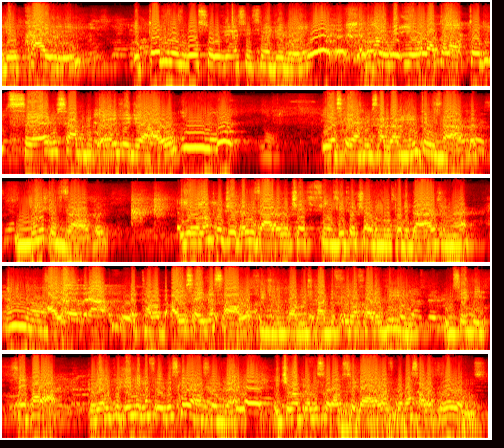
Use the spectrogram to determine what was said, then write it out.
e eu caí, e todas as bolsas foram vindo assim em cima de mim, e eu lá todo, todo sério, sabe, no primeiro dia de aula, e as crianças começaram a dar muita risada, muita risada. E eu não podia dar risada, eu tinha que fingir que eu tinha alguma autoridade, né? Aí, eu tava, aí eu saí da sala, fingindo que estava machucado e fui lá fora e ri muito. Comecei a rir, sem parar. Porque eu não podia rir na frente das crianças, né? E tinha uma professora auxiliar, ela ficou na sala com os alunos.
